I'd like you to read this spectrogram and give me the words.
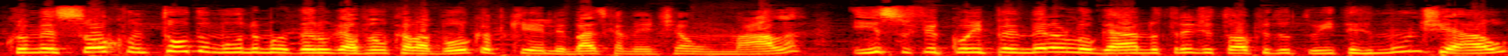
Começou com todo mundo mandando o Galvão cala a boca, porque ele basicamente é um mala. Isso ficou em primeiro lugar no trend top do Twitter mundial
